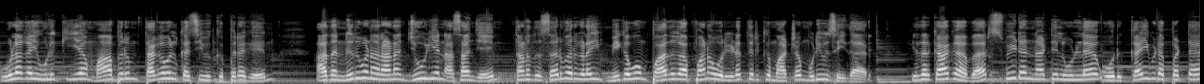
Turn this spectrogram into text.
உலகை உலுக்கிய மாபெரும் தகவல் கசிவுக்கு பிறகு அதன் நிறுவனரான ஜூலியன் அசாஞ்சே தனது சர்வர்களை மிகவும் பாதுகாப்பான ஒரு இடத்திற்கு மாற்ற முடிவு செய்தார். இதற்காக அவர் ஸ்வீடன் நாட்டில் உள்ள ஒரு கைவிடப்பட்ட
